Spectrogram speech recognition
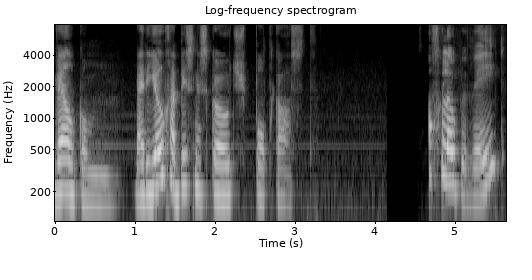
Welkom bij de Yoga Business Coach podcast. Afgelopen week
